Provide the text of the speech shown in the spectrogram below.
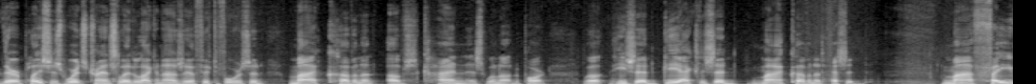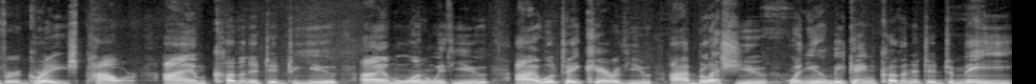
there are places where it's translated like in Isaiah 54, it said, My covenant of kindness will not depart. Well, he said, he actually said, My covenant hesed, my favor, grace, power. I am covenanted to you. I am one with you. I will take care of you. I bless you. When you became covenanted to me,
